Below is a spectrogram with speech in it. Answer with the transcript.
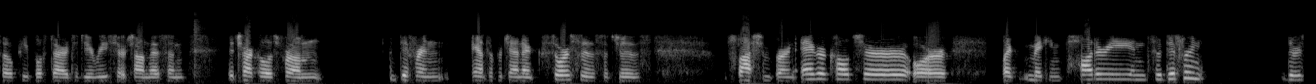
So people started to do research on this, and the charcoal is from different anthropogenic sources, such as slash and burn agriculture or like making pottery and so different there's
